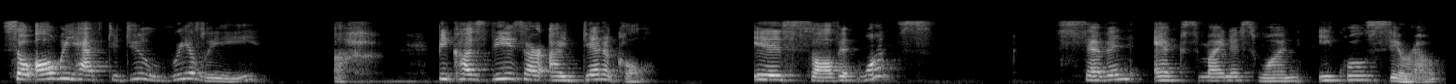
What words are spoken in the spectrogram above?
So all we have to do really, ugh, because these are identical, is solve it once. 7x minus 1 equals 0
